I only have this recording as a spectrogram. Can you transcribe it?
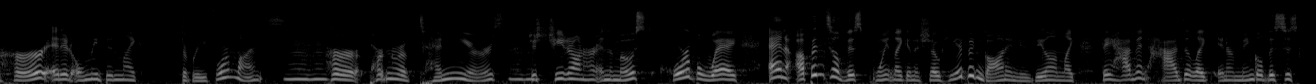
her, it had only been like three, four months. Mm-hmm. Her partner of 10 years mm-hmm. just cheated on her in the most horrible way. And up until this point, like in the show, he had been gone in New Zealand. Like they haven't had to like intermingle. This is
